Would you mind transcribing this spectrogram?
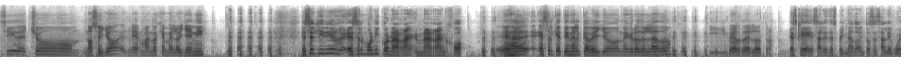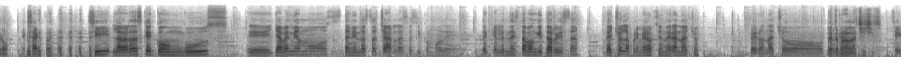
Sí, de hecho, no soy yo, es mi hermano gemelo Jenny. es el Jenny, es el Mónico Naranjo. Eh, es el que tiene el cabello negro de un lado y verde del otro. Es que sale despeinado, entonces sale güero. Exacto. Sí, la verdad es que con Gus eh, ya veníamos teniendo estas charlas así como de, de que él necesitaba un guitarrista. De hecho, la primera opción era Nacho. Pero Nacho... Le temblaron las chichis. Sí.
